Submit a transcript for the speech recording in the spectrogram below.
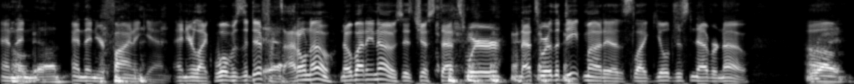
and oh, then God. and then you're fine again, and you're like, what was the difference? Yeah. I don't know. Nobody knows. It's just that's where that's where the deep mud is. Like you'll just never know. Right. Um,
